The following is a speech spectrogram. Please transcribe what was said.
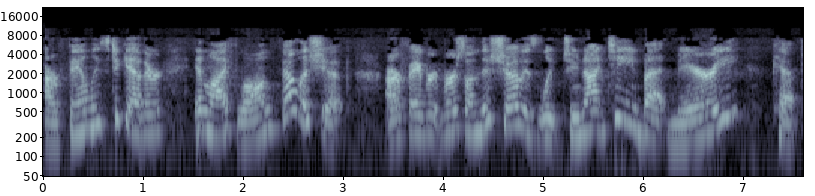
our families together in lifelong fellowship. Our favorite verse on this show is Luke 2:19, but Mary kept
